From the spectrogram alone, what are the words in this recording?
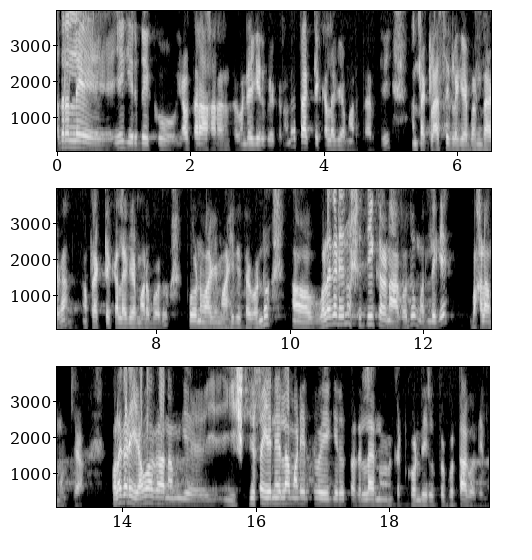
ಅದರಲ್ಲೇ ಹೇಗಿರ್ಬೇಕು, ಯಾವ ತರ ಆಹಾರನ ತಗೊಂಡು ಹೇಗಿರಬೇಕು ಅನ್ನೋದು ಪ್ರಾಕ್ಟಿಕಲ್ ಆಗಿ ಮಾಡ್ತಾ ಇರ್ತೀವಿ. ಅಂತ ಕ್ಲಾಸ್ಗಳಿಗೆ ಬಂದಾಗ ಪ್ರಾಕ್ಟಿಕಲ್ ಆಗೇ ಮಾಡ್ಬೋದು. ಪೂರ್ಣವಾಗಿ ಮಾಹಿತಿ ತಗೊಂಡು ಒಳಗಡೆನೂ ಶುದ್ಧೀಕರಣ ಆಗೋದು ಮೊದಲಿಗೆ ಬಹಳ ಮುಖ್ಯ. ಒಳಗಡೆ ಯಾವಾಗ ನಮ್ಗೆ ಇಷ್ಟು ದಿವಸ ಏನೆಲ್ಲ ಮಾಡಿರ್ತೀವೋ ಹೇಗಿರುತ್ತೋ ಅದೆಲ್ಲ ಕಟ್ಕೊಂಡಿರುತ್ತೋ ಗೊತ್ತಾಗೋದಿಲ್ಲ.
